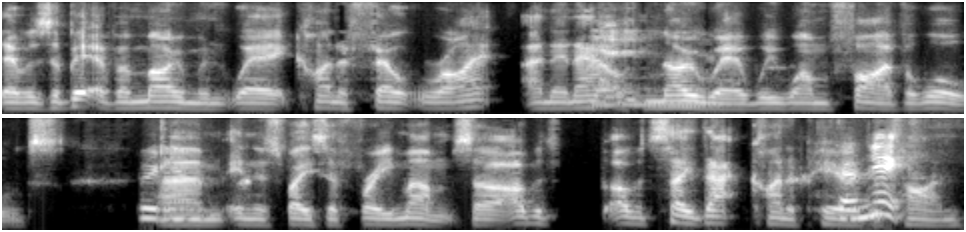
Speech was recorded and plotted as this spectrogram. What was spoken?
there was a bit of a moment where it kind of felt right, and then out Yeah. of nowhere we won five awards. Um, in the space of three months. So I would I would say that kind of period of time.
